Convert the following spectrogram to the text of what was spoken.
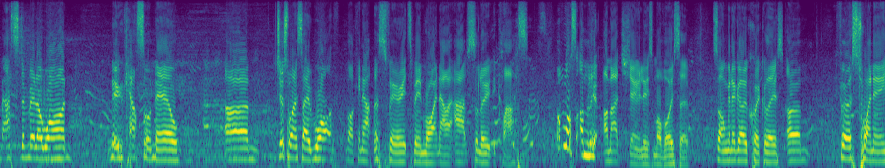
Time, Aston Villa 1, Newcastle nil. Um, just want to say what fucking atmosphere it's been right now. Absolutely class. I've lost. I'm. I'm actually losing my voice here, so I'm going to go quick with this. Um, first 20,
